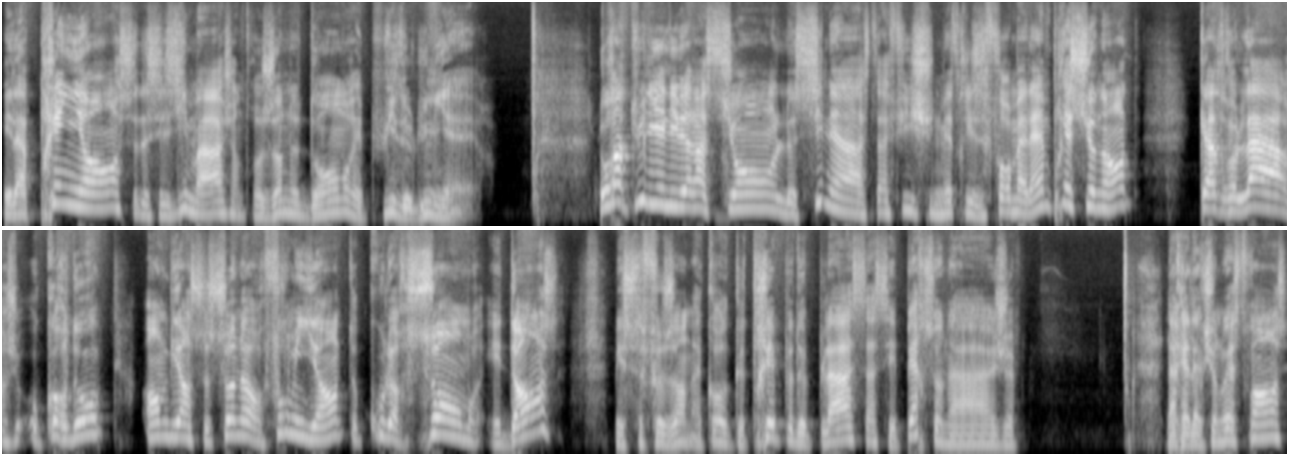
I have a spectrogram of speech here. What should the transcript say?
et la prégnance de ses images entre zones d'ombre et puits de lumière. Laura Libération, le cinéaste affiche une maîtrise formelle impressionnante, cadre large au cordeau, ambiance sonore fourmillante, couleurs sombres et denses, mais ce faisant n'accorde que très peu de place à ses personnages. La rédaction de West France,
